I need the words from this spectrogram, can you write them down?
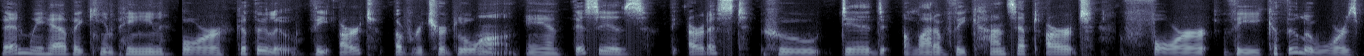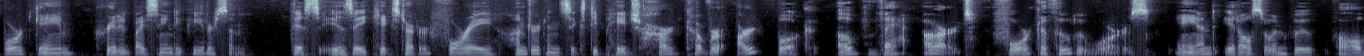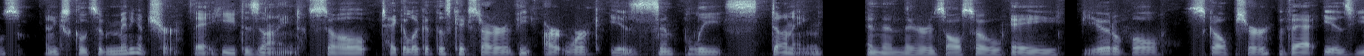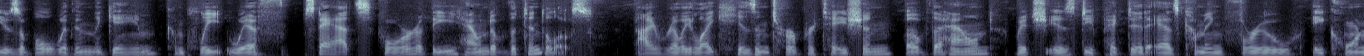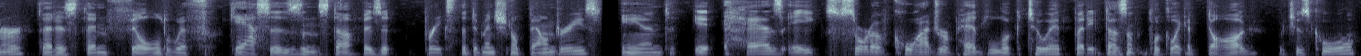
Then we have a campaign for Cthulhu, The Art of Richard Luong. And this is the artist who did a lot of the concept art for the Cthulhu Wars board game created by Sandy Petersen. This is a Kickstarter for a 160 page hardcover art book of that art for Cthulhu Wars. And it also involves an exclusive miniature that he designed. So take a look at this Kickstarter. The artwork is simply stunning. And then there's also a beautiful sculpture that is usable within the game, complete with stats for the Hound of the Tindalos. I really like his interpretation of the hound, which is depicted as coming through a corner that is then filled with gases and stuff as it breaks the dimensional boundaries. And it has a sort of quadruped look to it, but it doesn't look like a dog, which is cool.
